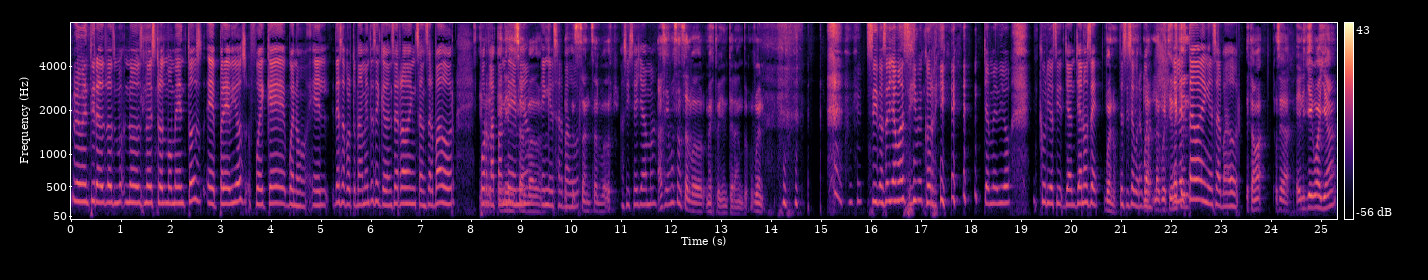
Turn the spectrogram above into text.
No mentiras, los, los, nuestros momentos eh, previos fue que, bueno, él desafortunadamente se quedó encerrado en San Salvador por En- la en El pandemia. Salvador. En El Salvador. San Salvador. Así se llama. Ah, se llama San Salvador. Me estoy enterando. Bueno, Si no se llama así, me corrí. ya me dio curiosidad. Ya, ya no sé. bueno. Estoy segura. Bueno, la cuestión él es que él estaba en El Salvador estaba, o sea, él llegó allá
